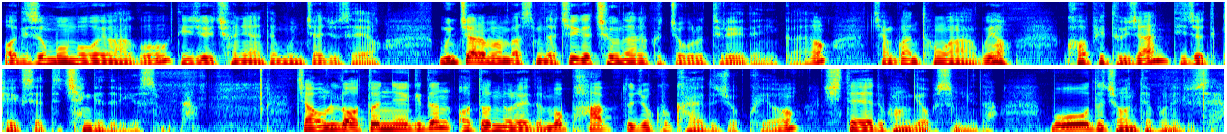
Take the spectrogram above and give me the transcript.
어디서 뭐 먹어요 하고 DJ 천이한테 문자 주세요. 문자로만 받습니다. 저희가 전화를 그쪽으로 드려야 되니까요. 잠깐 통화하고요. 커피 두 잔, 디저트 케이크 세트 챙겨드리겠습니다. 자, 오늘도 어떤 얘기든 어떤 노래든 뭐 팝도 좋고 가요도 좋고요. 시대에도 관계없습니다. 모두 저한테 보내주세요.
